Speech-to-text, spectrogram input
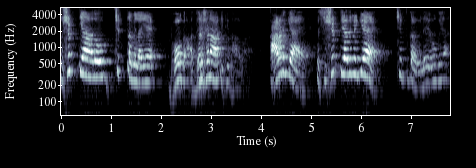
सुषुप्त्यादो चित्त विलय भोग अदर्शना भाव। कारण क्या है? सुषुप्त आदि में क्या है? चित्त का विलय हो गया।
